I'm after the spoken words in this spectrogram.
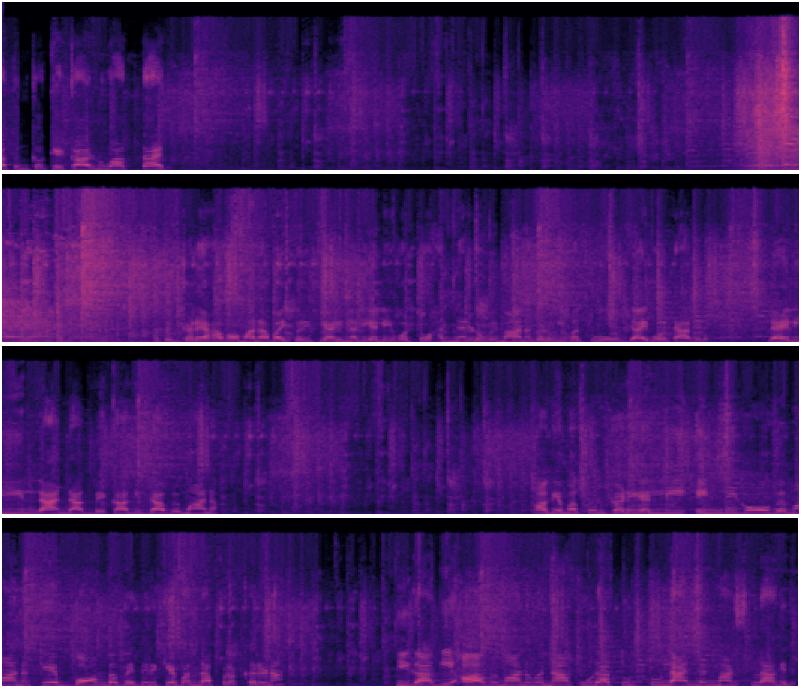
ಆತಂಕಕ್ಕೆ ಕಾರಣವಾಗ್ತಾ ಇದೆ. ಮತ್ತೊಂದು ಕಡೆ ಹವಾಮಾನ ವೈಪರೀತ್ಯ ಹಿನ್ನೆಲೆಯಲ್ಲಿ ಒಟ್ಟು ಹನ್ನೆರಡು ವಿಮಾನಗಳು ಇವತ್ತು ಡೈವರ್ಟ್ ಆಗಿದೆ. ದೆಹಲಿ ಲ್ಯಾಂಡ್ ಆಗಬೇಕಾಗಿದ್ದ ವಿಮಾನ. ಹಾಗೆ ಮತ್ತೊಂದು ಕಡೆಯಲ್ಲಿ ಇಂಡಿಗೋ ವಿಮಾನಕ್ಕೆ ಬಾಂಬ್ ಬೆದರಿಕೆ ಬಂದ ಪ್ರಕರಣ. ಹೀಗಾಗಿ ಆ ವಿಮಾನವನ್ನ ಕೂಡ ತುರ್ತು ಲ್ಯಾಂಡಿಂಗ್ ಮಾಡಿಸಲಾಗಿದೆ.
